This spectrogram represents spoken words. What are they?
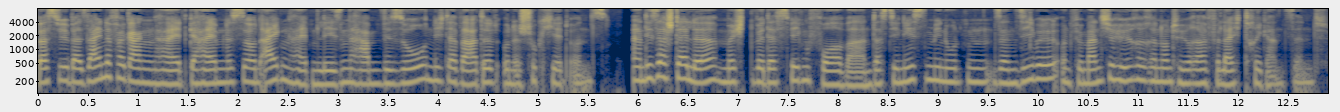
Was wir über seine Vergangenheit, Geheimnisse und Eigenheiten lesen, haben wir so nicht erwartet und es schockiert uns. An dieser Stelle möchten wir deswegen vorwarnen, dass die nächsten Minuten sensibel und für manche Hörerinnen und Hörer vielleicht triggernd sind.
